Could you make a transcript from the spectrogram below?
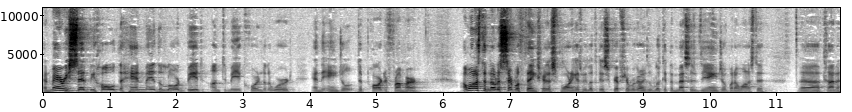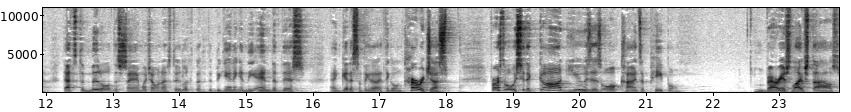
And Mary said, Behold, the handmaid of the Lord be unto me according to the word and the angel departed from her. I want us to notice several things here this morning as we look at this scripture. We're going to look at the message of the angel, but I want us to uh, kind of, that's the middle of the sandwich. I want us to look at the, the beginning and the end of this and get us something that I think will encourage us. First of all, we see that God uses all kinds of people, various lifestyles.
